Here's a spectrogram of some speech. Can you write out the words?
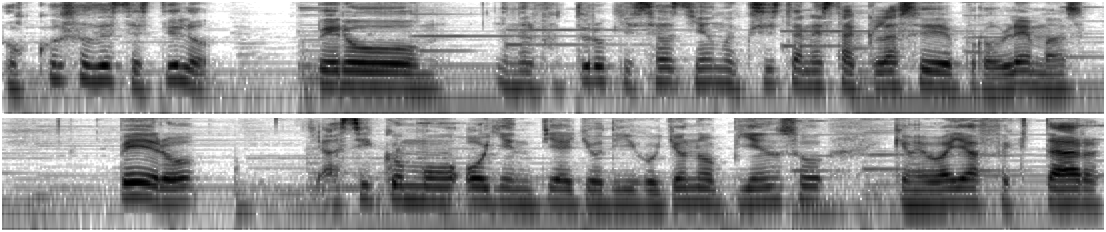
o cosas de este estilo. Pero en el futuro quizás ya no existan esta clase de problemas, pero así como hoy en día yo digo, yo no pienso que me vaya a afectar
